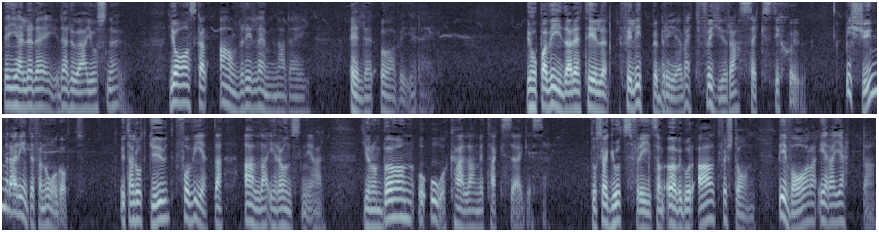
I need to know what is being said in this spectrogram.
Det gäller dig där du är just nu. Jag ska aldrig lämna dig eller överge dig. Vi hoppar vidare till Filipperbrevet 4.67. Bekymra er inte för något, utan låt Gud få veta alla era önskningar genom bön och åkallan med tacksägelse. Då ska Guds frid som övergår allt förstånd bevara era hjärtan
